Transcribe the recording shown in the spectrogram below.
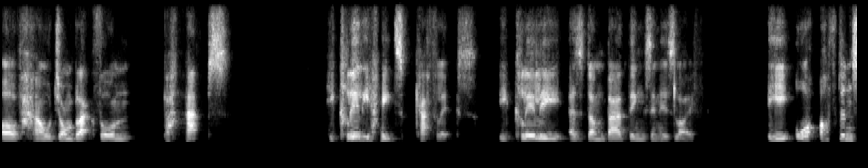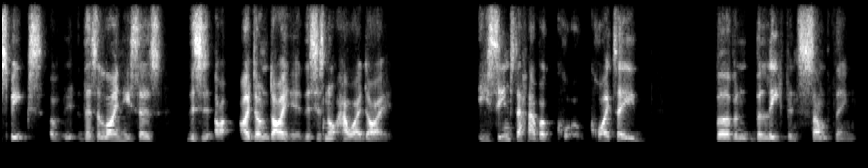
of how John Blackthorne perhaps he clearly hates Catholics. He clearly has done bad things in his life. He often speaks. Of, there's a line he says, "This is I, I don't die here. This is not how I die." He seems to have a quite a fervent belief in something.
